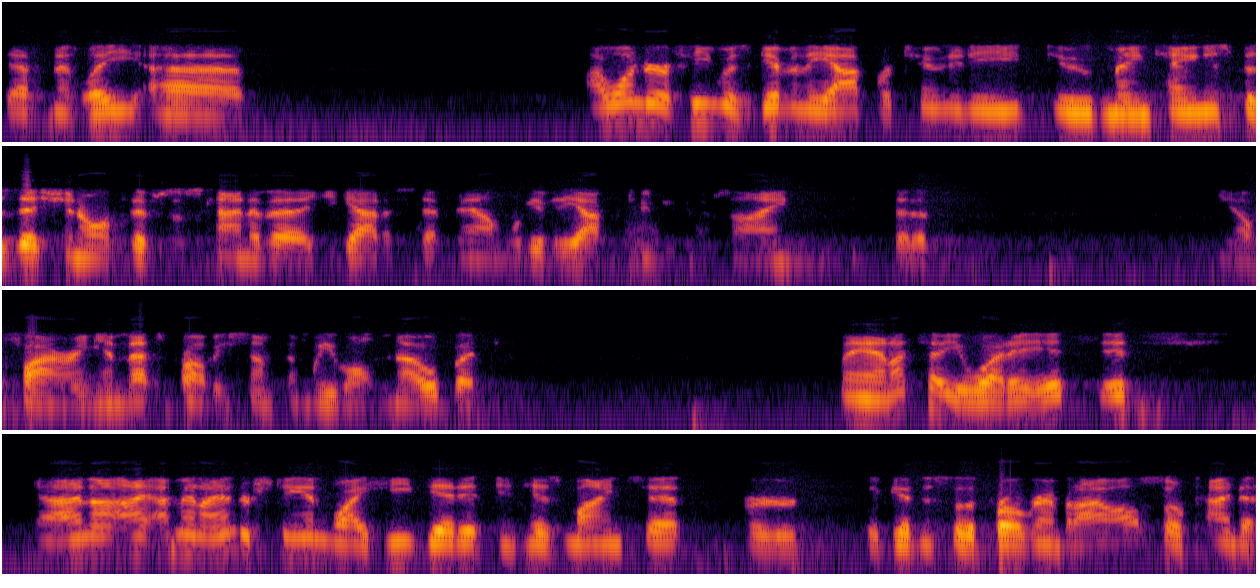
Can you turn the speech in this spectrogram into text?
Definitely. Uh, I wonder if he was given the opportunity to maintain his position, or if this was kind of a you got to step down. We'll give you the opportunity to resign instead of you know firing him. That's probably something we won't know. But man, I tell you what, it's it's. And I, I mean, I understand why he did it in his mindset for the goodness of the program, but I also kind of,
